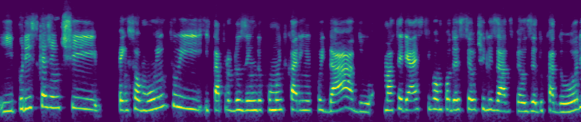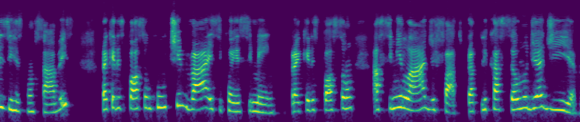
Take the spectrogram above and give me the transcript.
E por isso que a gente pensou muito e está produzindo com muito carinho e cuidado materiais que vão poder ser utilizados pelos educadores e responsáveis para que eles possam cultivar esse conhecimento, para que eles possam assimilar de fato para aplicação no dia a dia.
